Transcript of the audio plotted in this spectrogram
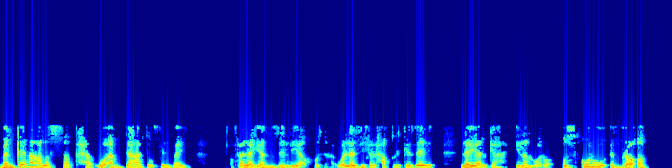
من كان على السطح وأمتعته في البيت فلا ينزل ليأخذها والذي في الحقل كذلك لا يرجع إلى الوراء. اذكروا امرأة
